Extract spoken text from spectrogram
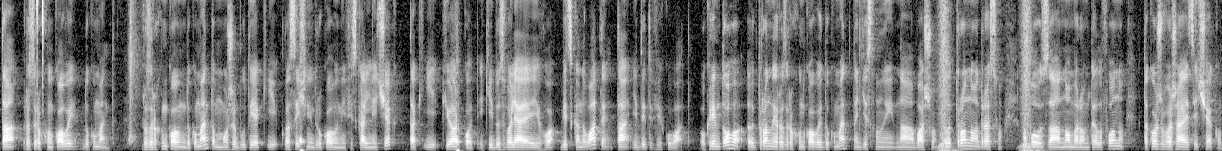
та розрахунковий документ. Розрахунковим документом може бути як і класичний друкований фіскальний чек, так і QR-код, який дозволяє його відсканувати та ідентифікувати. Окрім того, електронний розрахунковий документ, надісланий на вашу електронну адресу або за номером телефону, також вважається чеком.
